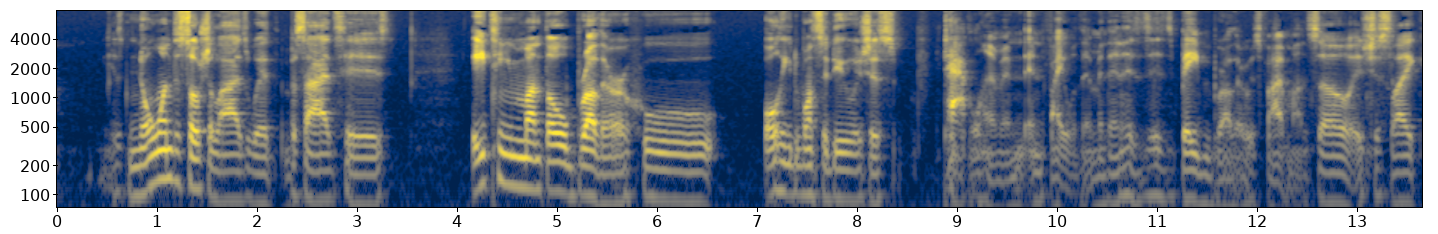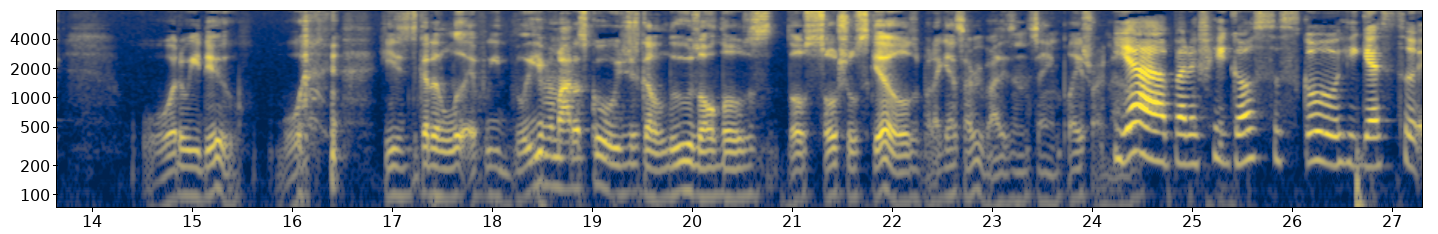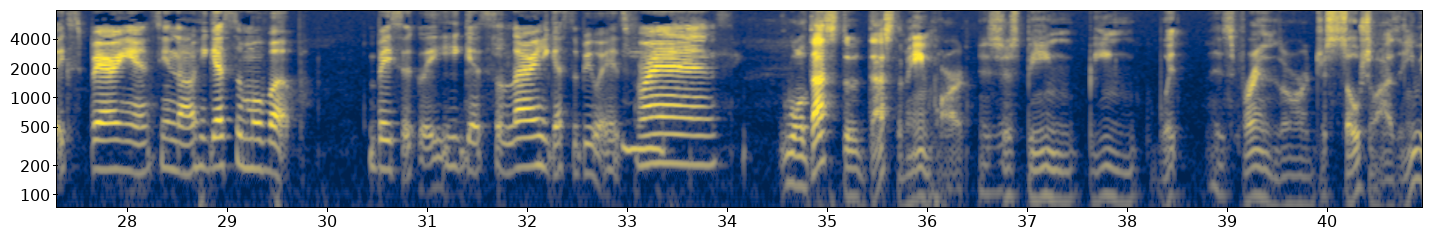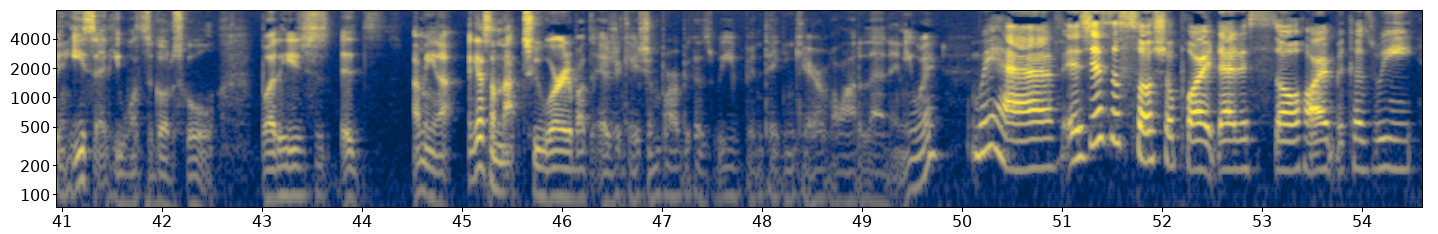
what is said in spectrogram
There's no one to socialize with besides his 18 month old brother who all he wants to do is just tackle him and, and fight with him, and then his his baby brother was five months. So it's just like, what do we do? What, he's gonna lo- if we leave him out of school, he's just gonna lose all those those social skills. But I guess everybody's in the same place right now. Yeah, but if he goes to school, he gets to experience, you know, he gets to move up. Basically, he gets to learn, he gets to be with his friends. Well, that's the that's the main part. Is just being being with his friends or just socializing. Even he said he wants to go to school, but he's just it's. I mean, I, I guess I'm not too worried about the education part because we've been taking care of a lot of that anyway. We have. It's just the social part that is so hard because we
